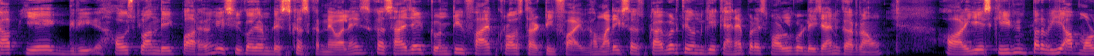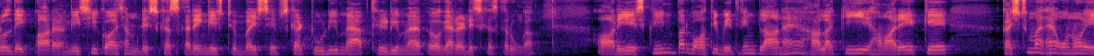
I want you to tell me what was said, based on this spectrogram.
आप ये ग्रीन हाउस प्लान देख पा रहे होंगे, इसी को आज हम डिस्कस करने वाले हैं। इसका साइज़ है twenty five cross thirty five हमारे एक सब्सक्राइबर थे, उनके कहने पर इस मॉडल को डिज़ाइन कर रहा हूँ। और ये स्क्रीन पर भी आप मॉडल देख पा रहे होंगे। इसी को आज हम डिस्कस करेंगे स्टेप बाय स्टेप्स का टू मैप थ्री मैप वगैरह डिस्कस करूँगा। और ये स्क्रीन पर बहुत ही बेहतरीन प्लान है। हालाँकि हमारे के कस्टमर हैं, उन्होंने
